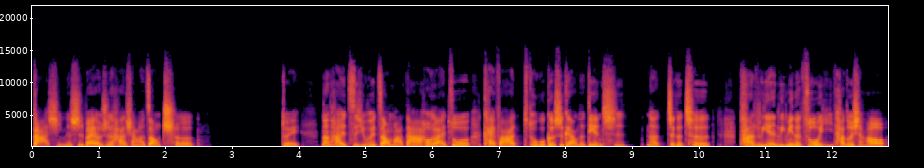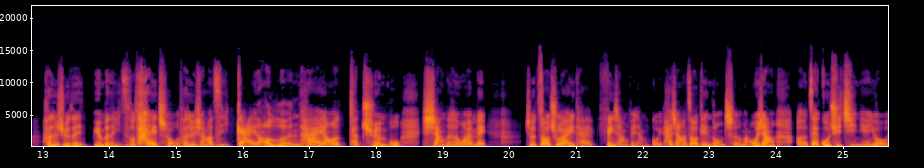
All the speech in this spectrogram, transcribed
大型的失败，就是他想要造车。对，那他自己会造马达，后来做开发，透过各式各样的电池。那这个车，他连里面的座椅他都想要，他就觉得原本的椅子都太丑，他就想要自己改，然后轮胎，然后他全部想得很完美。就造出来一台非常非常贵，他想要造电动车嘛？我想，呃，在过去几年有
